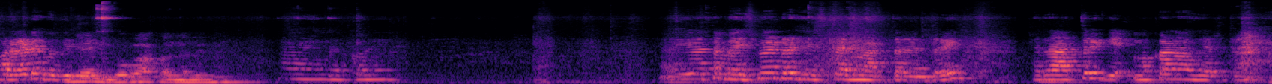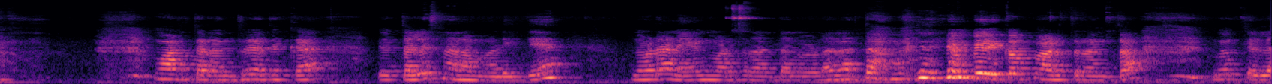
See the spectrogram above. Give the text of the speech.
ಹೊರಗಡೆ ಹಿಂಗೆ ಹಾಕೊಳ್ಳಿ ಇವತ್ತು ನಮ್ಮ ಯಜಮಾನ್ರು ಹೇರ್ ಸ್ಟೈಲ್ ಮಾಡ್ತಾರಂತ್ರಿ. ರಾತ್ರಿಗೆ ಮಕ್ಕಳ ಹೋಗಿರ್ತಾರೆ ಮಾಡ್ತಾರಂತ್ರಿ. ಅದಕ್ಕೆ ಇವತ್ತು ತಲೆ ಸ್ನಾನ ಮಾಡಿದ್ದೆ. ನೋಡೋಣ ಹೆಂಗೆ ಮಾಡ್ತಾರಂತ ನೋಡೋಣ ಅಂತ. ಆಮೇಲೆ ಮೇಕಪ್ ಮಾಡ್ತಾರಂತ. ಗೊತ್ತಿಲ್ಲ.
